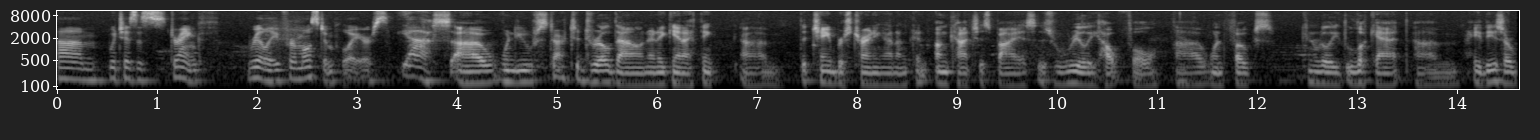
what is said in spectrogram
um, which is a strength, really, for most employers. Yes, uh, when you start to drill down, and again, I think um, the Chamber's training on uncon- unconscious bias is really helpful uh, when folks can really look at, um, hey, these are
